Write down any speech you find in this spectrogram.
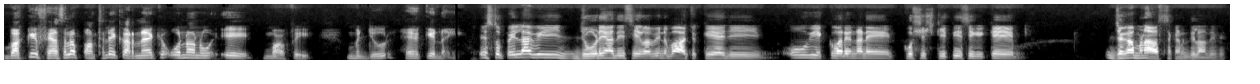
ਬਾਕੀ ਫੈਸਲਾ ਪੰਥ ਨੇ ਕਰਨਾ ਹੈ ਕਿ ਉਹਨਾਂ ਨੂੰ ਇਹ ਮਾਫੀ ਮਨਜ਼ੂਰ ਹੈ ਕਿ ਨਹੀਂ? ਇਸ ਤੋਂ ਪਹਿਲਾਂ ਵੀ ਜੋੜਿਆਂ ਦੀ ਸੇਵਾ ਵੀ ਨਿਭਾ ਚੁੱਕੇ ਆ ਜੀ। ਉਹ ਵੀ ਇੱਕ ਵਾਰ ਇਹਨਾਂ ਨੇ ਕੋਸ਼ਿਸ਼ ਕੀਤੀ ਸੀ ਕਿ ਜਗ੍ਹਾ ਬਣਾ ਸਕਣ ਦਿਲਾਂ ਦੇ ਵਿੱਚ।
